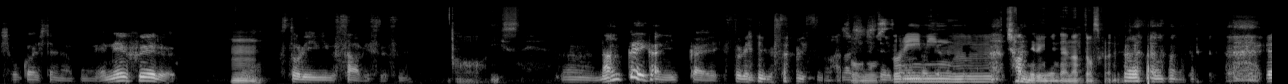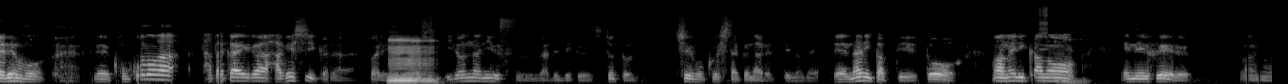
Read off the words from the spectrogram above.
紹介したいのは、この NFL うん。ストリーミングサービスですね。ああ、いいですね。うん、何回かに1回ストリーミングサービスの話してストリーミングチャンネルみたいになってますからね。いやでも、ね、ここの戦いが激しいから、やっぱりうん。いろんなニュースが出てくるし、ちょっと注目したくなるっていうので、で何かっていうと、まあアメリカの NFL、あの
